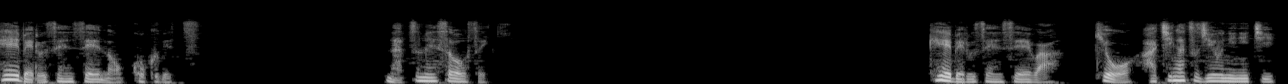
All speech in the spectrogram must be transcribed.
ケーベル先生の告別。夏目漱石。ケーベル先生は今日8月12日、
